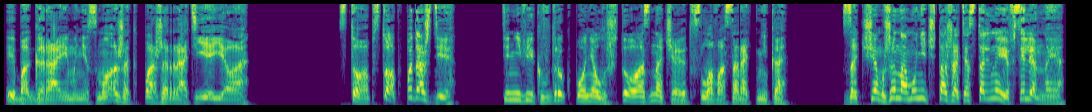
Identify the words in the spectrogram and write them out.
ибо Грайм не сможет пожрать ее. Стоп, стоп, подожди! Теневик вдруг понял, что означают слова соратника. Зачем же нам уничтожать остальные вселенные?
